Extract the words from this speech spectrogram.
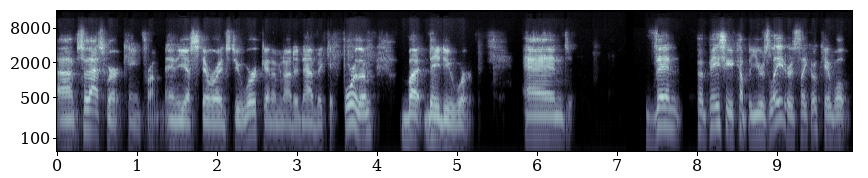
Um, so that's where it came from. And yes, steroids do work, and I'm not an advocate for them, but they do work. And then, but basically, a couple years later, it's like, okay, well,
